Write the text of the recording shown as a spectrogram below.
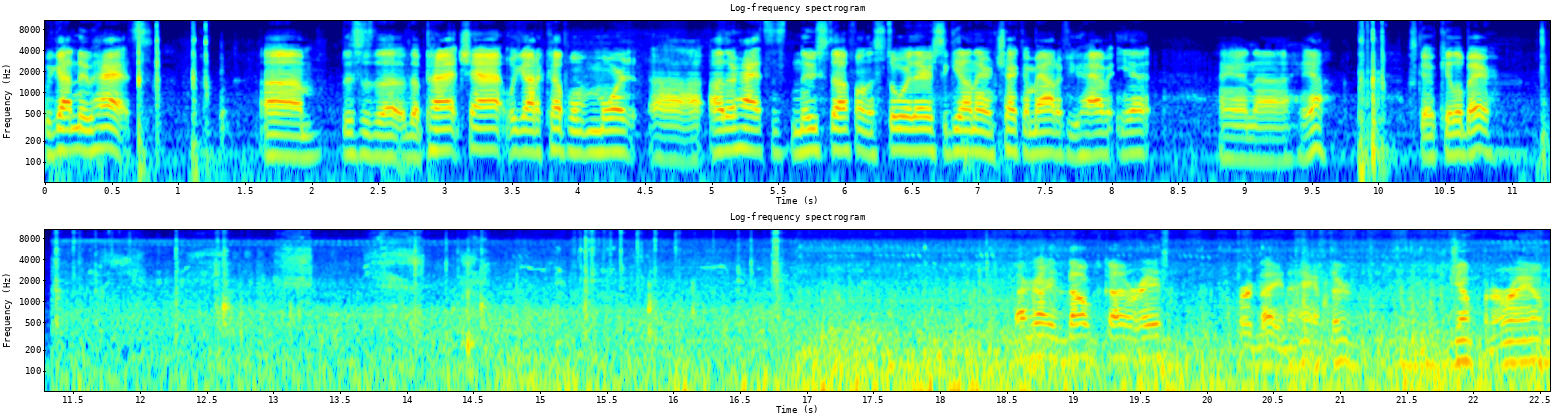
we got new hats. Um, this is the, the patch hat. We got a couple more uh, other hats and new stuff on the store there, so get on there and check them out if you haven't yet. And uh, yeah, let's go kill a bear. I got the dogs got rest for a day and a half. They're jumping around.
